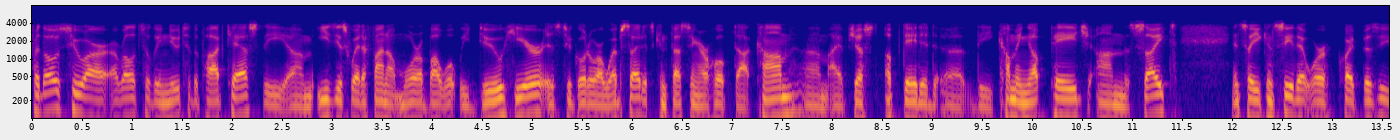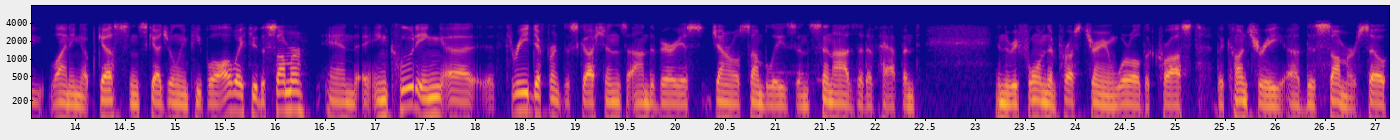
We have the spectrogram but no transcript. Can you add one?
for those who are, relatively new to the podcast, the um, easiest way to find out more about what we do here is to go to our website. It's confessingourhope.com. Um, I've just updated uh, the coming up page on the site. And so you can see that we're quite busy lining up guests and scheduling people all the way through the summer, and including uh, three different discussions on the various general assemblies and synods that have happened in the Reformed and Presbyterian world across the country uh, this summer. So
